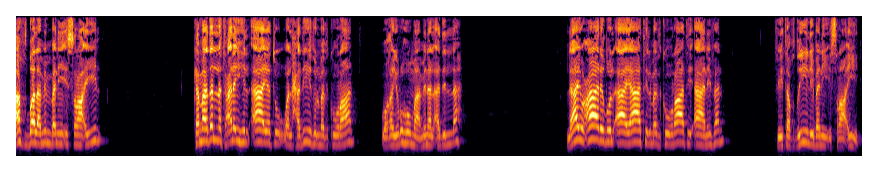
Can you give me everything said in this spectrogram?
أفضل من بني إسرائيل كما دلت عليه الآية والحديث المذكوران وغيرهما من الأدلة لا يعارض الآيات المذكورات آنفا في تفضيل بني إسرائيل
